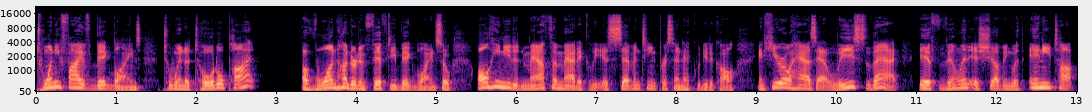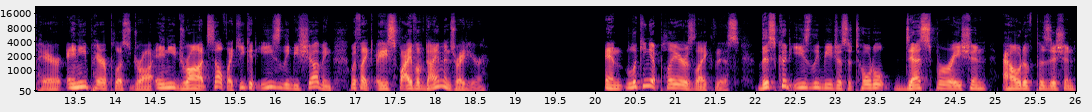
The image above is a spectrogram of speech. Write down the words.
25 big blinds to win a total pot of 150 big blinds. So all he needed mathematically is 17% equity to call. And Hero has at least that if Villain is shoving with any top pair, any pair plus draw, any draw itself. Like he could easily be shoving with like ace five of diamonds right here. And looking at players like this, this could easily be just a total desperation, out of position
